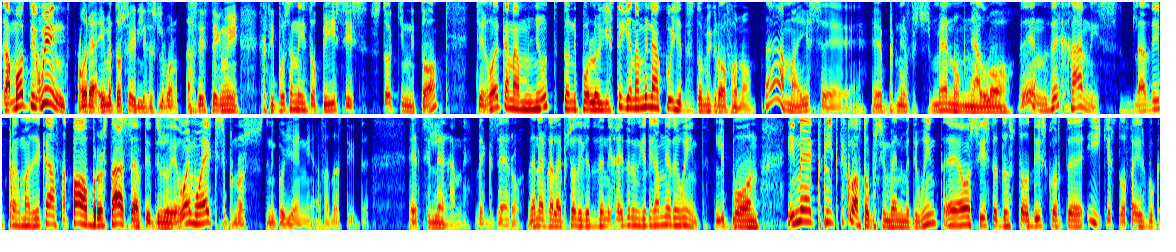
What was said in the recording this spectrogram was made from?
γαμώ τη wind! Ωραία, είμαι τόσο ηλίθιος. Λοιπόν, αυτή τη στιγμή χτυπούσαν ειδοποιήσεις στο κινητό και εγώ έκανα mute τον υπολογιστή για να μην ακούγεται στο μικρόφωνο. Άμα είσαι εμπνευσμένο μυαλό, δεν, δεν χάνεις. Δηλαδή, πραγματικά θα πάω μπροστά σε αυτή τη ζωή. Εγώ είμαι ο έξυπνος στην οικογένεια, φανταστείτε. Έτσι λέγανε. Δεν ξέρω. Δεν έβγαλα επεισόδιο γιατί δεν είχα ίντερνετ γιατί γαμιέται Wind. Λοιπόν, είναι εκπληκτικό αυτό που συμβαίνει με τη Wind. Ε, όσοι είστε στο Discord ε, ή και στο Facebook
